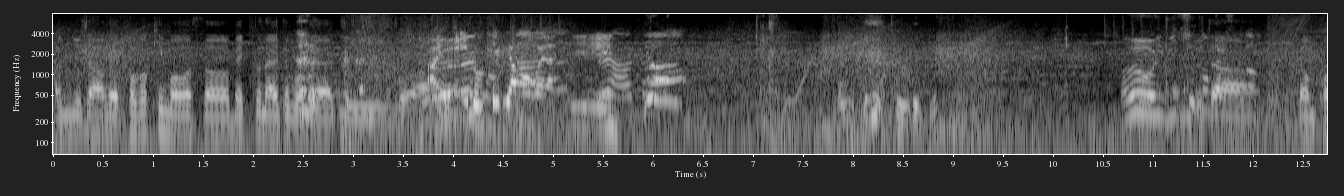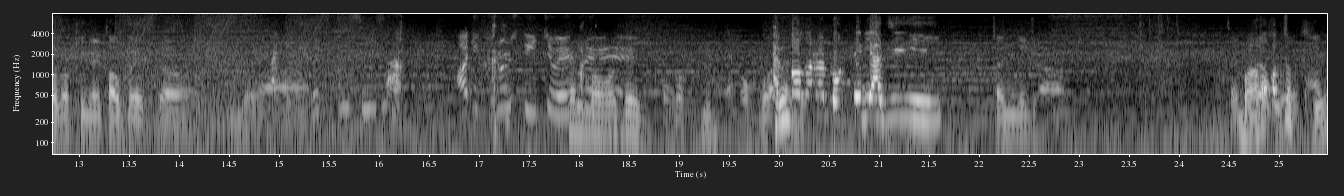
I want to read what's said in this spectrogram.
전유자 왜 버거킹 먹었어? 맥도날드 먹어야지. 뭐 아, 아니 롯데리아 먹어야지. 왜안 와? 돌겠네. 어휴 이 미친놈 전유자 됐어 넌 버거킹을 거부했어. 근데 아니 그럴 수도 있지. 왜 그래? 햄버거는 버거 뭐 햄버거는 롯데리아지. 와 전유자. 전유자 뭐 하나 깜짝이야?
